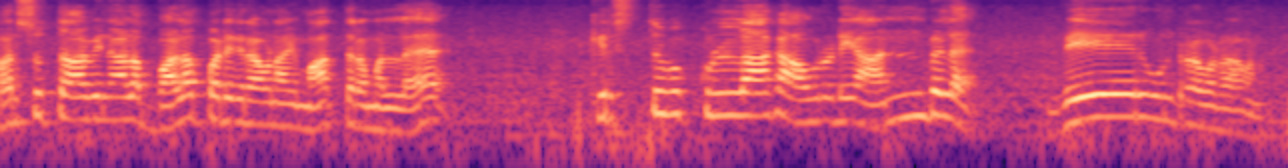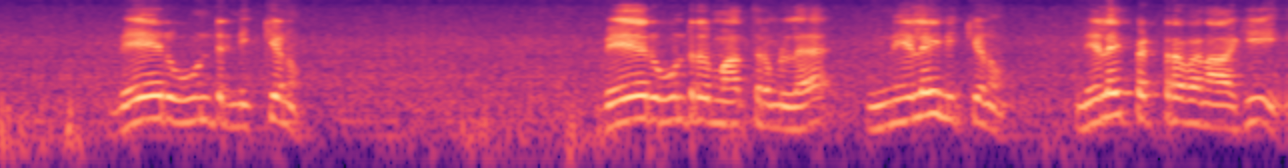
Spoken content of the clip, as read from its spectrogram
பரிசுத்த ஆவினால் பலப்படுகிறவனாய் மாத்திரமல்ல கிறிஸ்துவுக்குள்ளாக அவருடைய அன்பில் வேறு ஊன்றவனாவணும் வேறு ஊன்றி நிற்கணும் வேறு ஊன்று மாத்திரமில்ல நிலை நிற்கணும் நிலை பெற்றவனாகி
